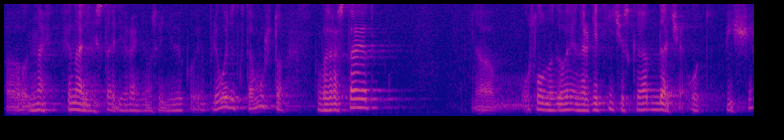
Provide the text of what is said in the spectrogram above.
э, на финальной стадии раннего средневековья, приводит к тому, что возрастает, э, условно говоря, энергетическая отдача от пищи,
